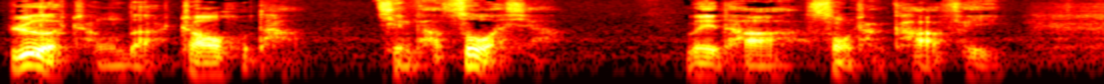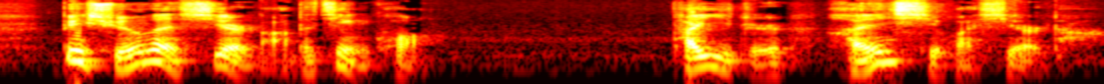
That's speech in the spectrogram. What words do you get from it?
热诚地招呼他。请他坐下，为他送上咖啡，并询问希尔达的近况。他一直很喜欢希尔达。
